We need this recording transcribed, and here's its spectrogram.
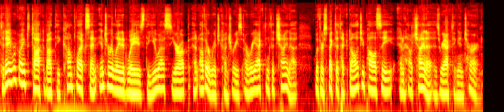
Today, we're going to talk about the complex and interrelated ways the US, Europe, and other rich countries are reacting to China with respect to technology policy and how China is reacting in turn.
